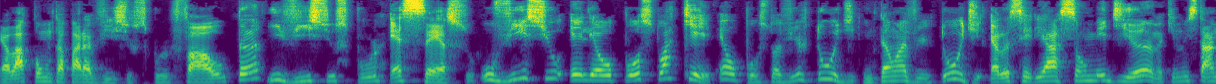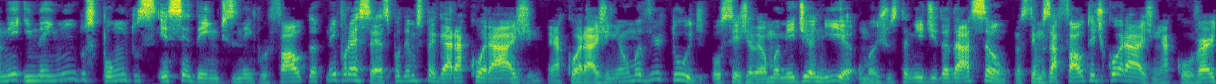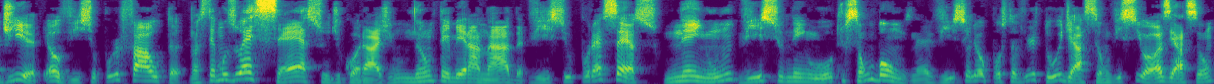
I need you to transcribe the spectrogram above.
ela aponta para vícios por falta e vícios por excesso. O vício, ele é oposto a quê? É oposto à virtude. Então a virtude, ela seria a ação mediana, que não está em nenhum dos pontos excedentes, nem por falta, nem por excesso. Podemos pegar a coragem. Né? A coragem é uma virtude, ou seja, ela é uma mediania, uma justa medida da ação. Nós temos a falta de coragem, a covardia, é o vício por falta. Nós temos o excesso de coragem, o não temer a nada, vício por excesso. Nenhum vício nem o outro são bons, né? Vício é oposto à virtude, a ação viciosa e a ação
